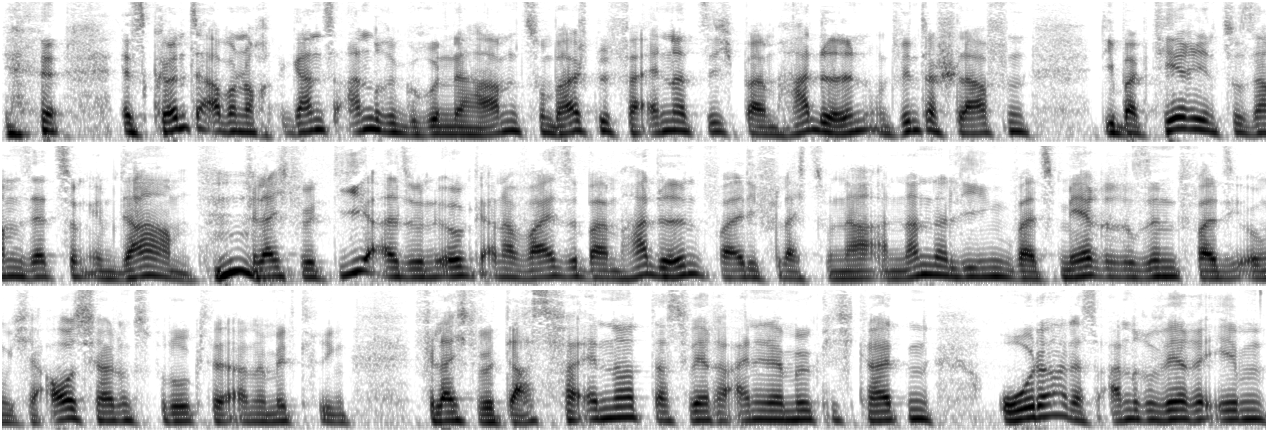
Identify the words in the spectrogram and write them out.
Es könnte aber noch ganz andere Gründe haben. Zum Beispiel verändert sich beim Haddeln und Winterschlafen die Bakterienzusammensetzung im Darm. Hm. Vielleicht wird die also in irgendeiner Weise beim Haddeln, weil die vielleicht so nah aneinander liegen, weil es mehrere sind, weil sie irgendwelche Ausscheidungsprodukte andere mitkriegen, vielleicht wird das verändert. Das wäre eine der Möglichkeiten. Oder das andere wäre eben,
